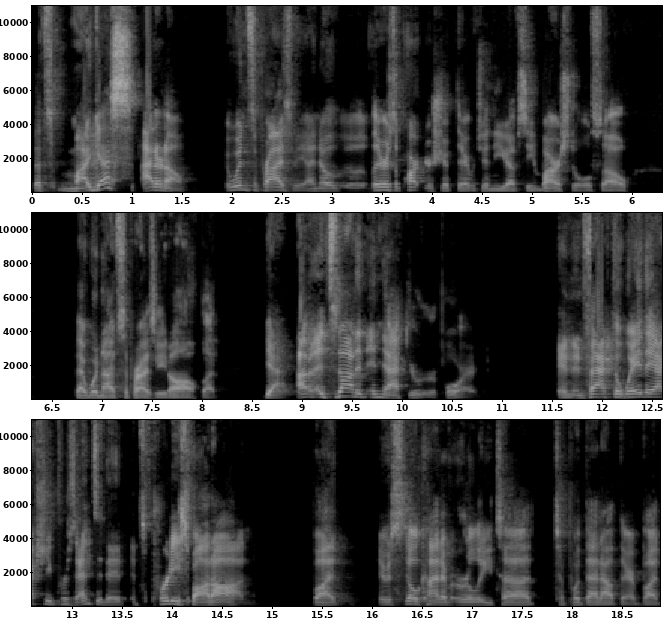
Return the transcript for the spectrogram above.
That's my guess. I don't know. It wouldn't surprise me. I know there's a partnership there between the UFC and Barstool, so that would not surprise me at all. But yeah, I, it's not an inaccurate report. And in fact, the way they actually presented it, it's pretty spot on. But it was still kind of early to to put that out there. But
